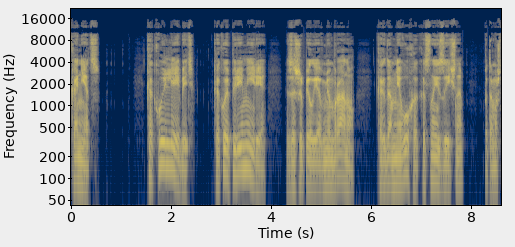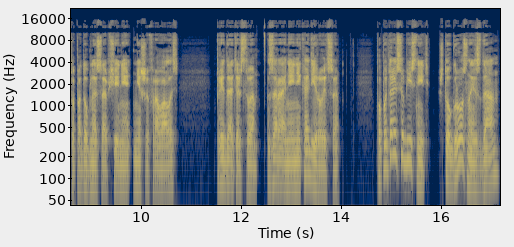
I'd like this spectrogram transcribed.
конец. «Какой лебедь! Какое перемирие!» — зашипел я в мембрану, когда мне в ухо косноязычно, потому что подобное сообщение не шифровалось, предательство заранее не кодируется, попытались объяснить, что Грозный сдан,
